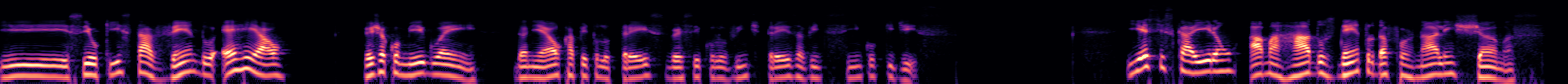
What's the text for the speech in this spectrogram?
e se o que está vendo é real. Veja comigo em Daniel capítulo 3, versículo 23 a 25, que diz: E estes caíram amarrados dentro da fornalha em chamas.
